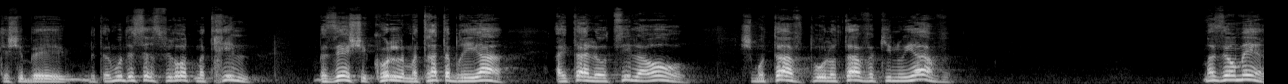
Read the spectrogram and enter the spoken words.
כשבתלמוד עשר ספירות מתחיל בזה שכל מטרת הבריאה הייתה להוציא לאור שמותיו, פעולותיו וכינוייו, מה זה אומר?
